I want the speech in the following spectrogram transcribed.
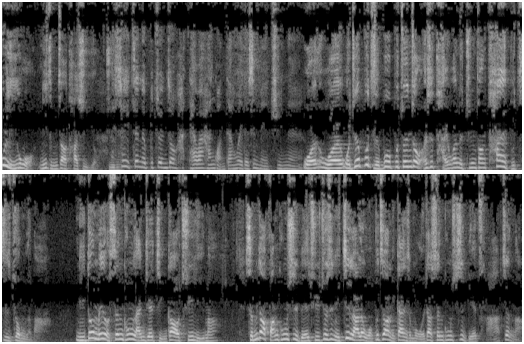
不理我，你怎么知道他是友军？所以真的不尊重台湾韩广单位的是美军呢？我我我觉得不止不不尊重，而是台湾的军方太不自重了吧？你都没有升空拦截、警告、驱离吗？什么叫防空识别区？就是你进来了，我不知道你干什么，我叫升空识别查证啊。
